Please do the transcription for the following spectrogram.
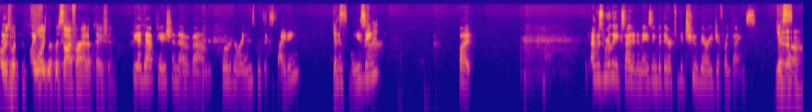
Always watch, always watch the sci-fi adaptation. The adaptation of um, Lord of the Rings was exciting and amazing, but I was really excited, and amazing, but they are two very different things. yes. Yeah.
